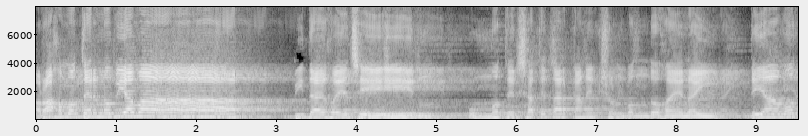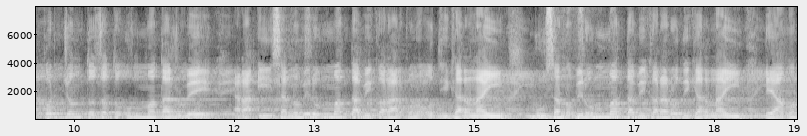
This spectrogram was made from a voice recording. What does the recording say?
রহমতের নবী আমার। বিদায় হয়েছেন উম্মতের সাথে তার কানেকশন বন্ধ হয় নাই। কেয়ামত পর্যন্ত যত উম্মত আসবে, এরা ঈসা নবীর উম্মত দাবি করার কোনো অধিকার নাই। মুসা নবীর উম্মত দাবি করার অধিকার নাই। কেয়ামত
